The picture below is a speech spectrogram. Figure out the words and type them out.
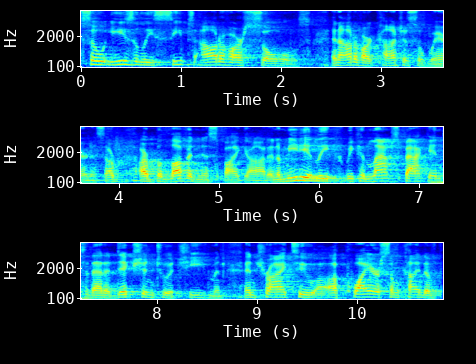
so easily seeps out of our souls and out of our conscious awareness, our, our belovedness by God. And immediately we can lapse back into that addiction to achievement and try to uh, acquire some kind of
